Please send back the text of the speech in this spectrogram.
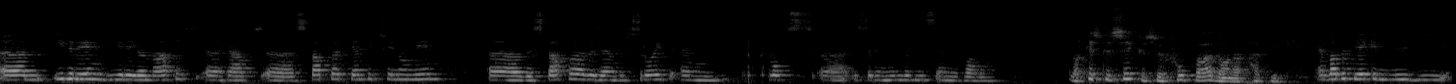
Ehm, iedereen die regelmatig eh, gaat eh, stappen, kent dit fenomeen. Eh, we stappen, we zijn verstrooid en plots is er een hindernis en we vallen. Alors, qu'est-ce que c'est que ce faux pas dans la pratique? En wat betekent nu die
